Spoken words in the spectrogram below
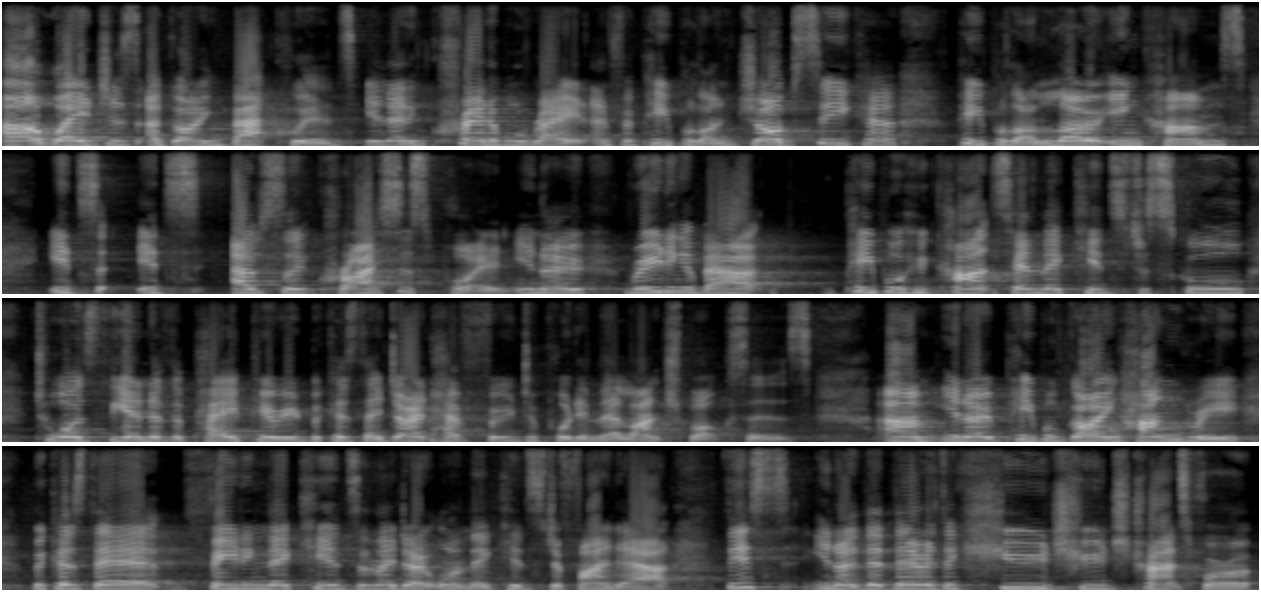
our wages are going backwards in an incredible rate. And for people on job seeker, people on low incomes, it's it's absolute crisis point. You know, reading about people who can't send their kids to school towards the end of the pay period because they don't have food to put in their lunch boxes. Um, you know, people going hungry because they're feeding their kids and they don't want their kids to find out. This, you know, that there is a huge, huge transfer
